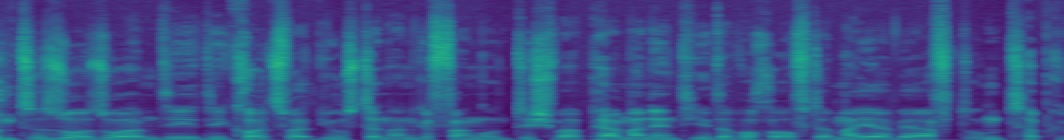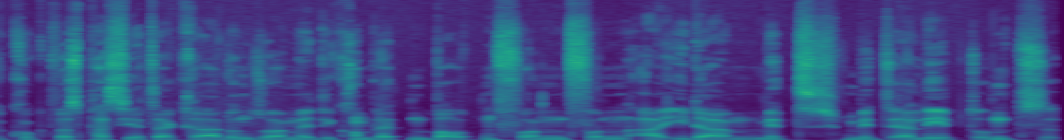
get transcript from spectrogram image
Und so, so haben die, die Kreuzfahrt-News dann angefangen. Und ich war permanent jede Woche auf der Meierwerft und habe geguckt, was passiert da gerade. Und so haben wir die kompletten Bauten von, von AIDA mit, miterlebt. Und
